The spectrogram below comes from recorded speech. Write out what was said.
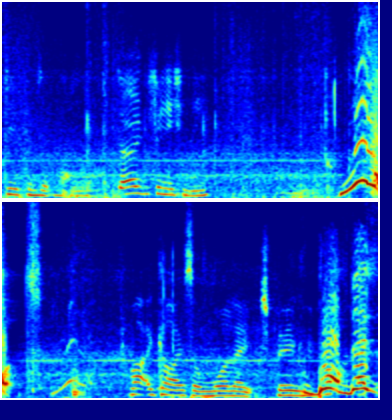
do things like that. Don't finish me. What? That guy's on 1 HP. Bro, there's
